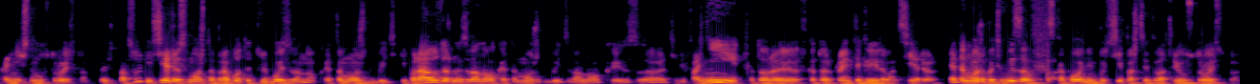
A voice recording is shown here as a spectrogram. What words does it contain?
конечным устройством. То есть, по сути, сервис может обработать любой звонок. Это может быть и браузерный звонок, это может быть звонок из э, телефонии, который, с которой проинтегрирован сервер. Это может быть вызов с какого-нибудь CPHT-2.3 устройства.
